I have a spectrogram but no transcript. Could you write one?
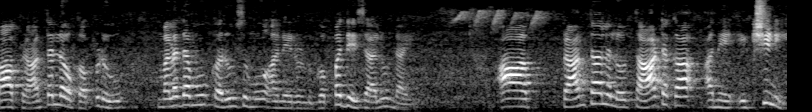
ఆ ప్రాంతంలో ఒకప్పుడు మలదము కరుసుము అనే రెండు గొప్ప దేశాలు ఉన్నాయి. ఆ ప్రాంతాలలో తాటక అనే యక్షిని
